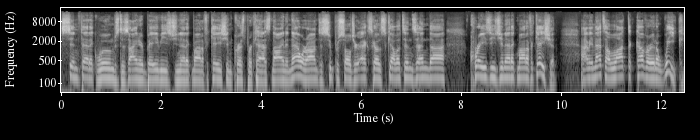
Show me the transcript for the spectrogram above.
synthetic wombs, designer babies, genetic modification, CRISPR Cas9, and now we're on to super soldier exoskeletons and uh, crazy genetic modification. I mean, that's a lot to cover in a week.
